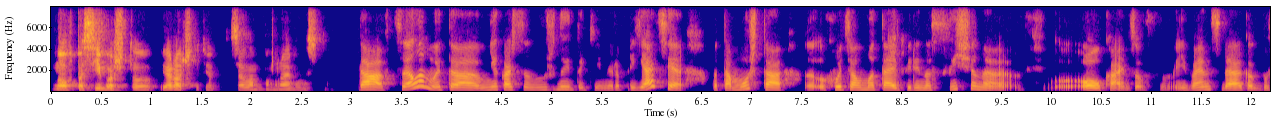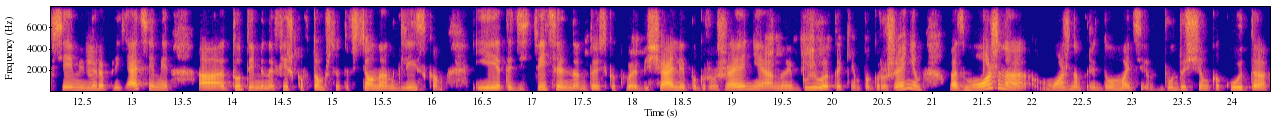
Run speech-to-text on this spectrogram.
но спасибо, что я рад, что тебе в целом понравилось. Да, в целом это, мне кажется, нужны такие мероприятия, потому что э, хоть Алмата и перенасыщена all kinds of events, да, как бы всеми мероприятиями, а, тут именно фишка в том, что это все на английском, и это действительно, то есть, как вы обещали, погружение, оно и было таким погружением. Возможно, можно придумать в будущем какую-то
